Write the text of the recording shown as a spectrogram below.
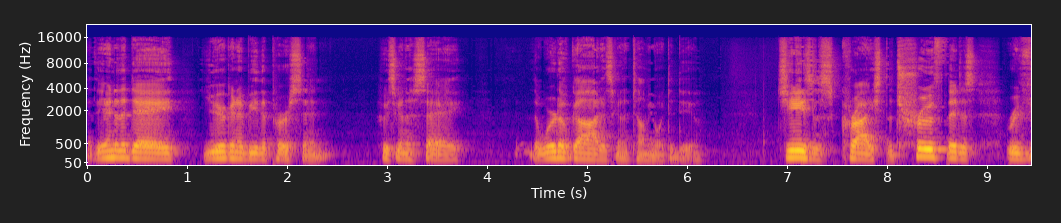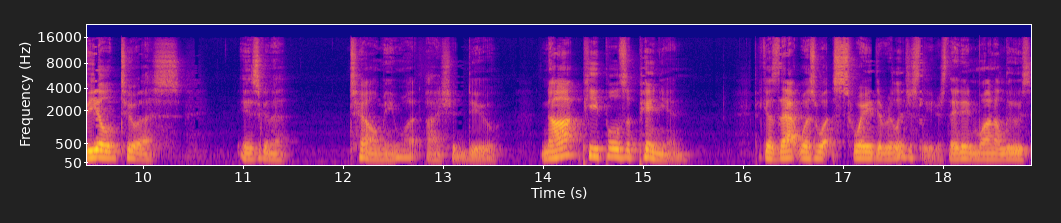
At the end of the day, you're going to be the person who's going to say, The Word of God is going to tell me what to do. Jesus Christ, the truth that is revealed to us, is going to tell me what I should do not people's opinion, because that was what swayed the religious leaders. They didn't want to lose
